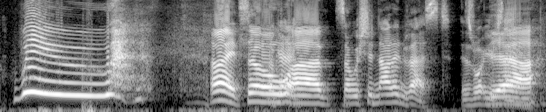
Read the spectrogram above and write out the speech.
Woo! All right, so Okay, uh, so we should not invest, is what you're yeah. saying.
